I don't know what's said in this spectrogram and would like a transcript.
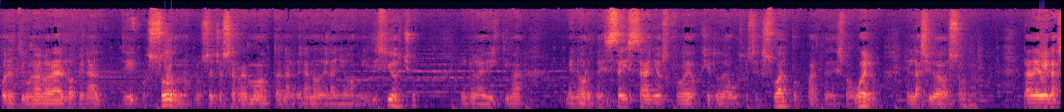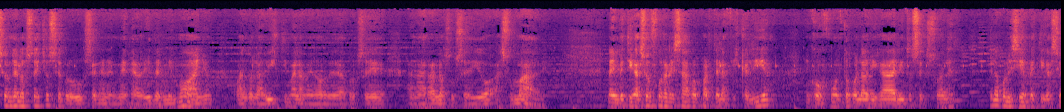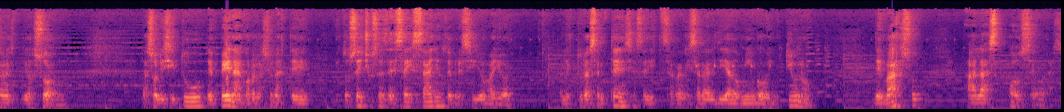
por el Tribunal Oral de lo Penal de Osorno. Los hechos se remontan al verano del año 2018, donde una víctima menor de 6 años fue objeto de abuso sexual por parte de su abuelo en la ciudad de Osorno. La develación de los hechos se produce en el mes de abril del mismo año, cuando la víctima, la menor de edad, procede a narrar lo sucedido a su madre. La investigación fue realizada por parte de la Fiscalía en conjunto con la Brigada de Delitos Sexuales de la Policía de Investigaciones de Osorno la solicitud de pena con relación a este, estos hechos es de seis años de presidio mayor. La lectura de sentencia se, se realizará el día domingo 21 de marzo a las 11 horas.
